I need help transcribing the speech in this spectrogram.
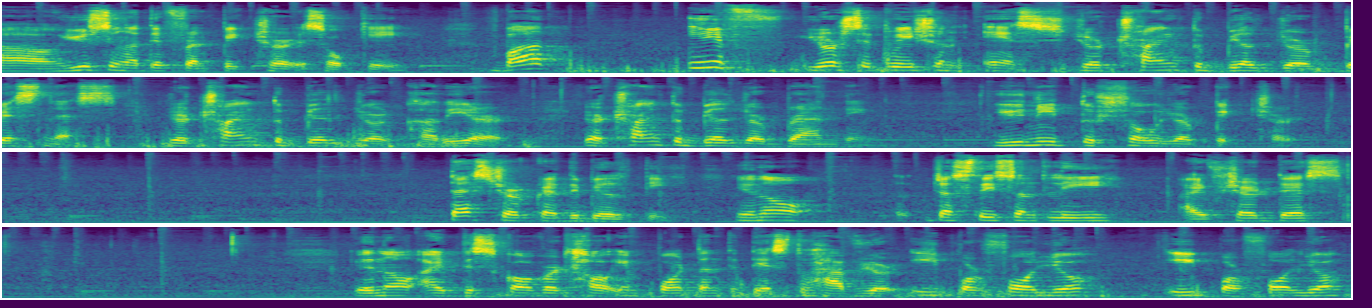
uh, using a different picture is okay. But if your situation is you're trying to build your business, you're trying to build your career, you're trying to build your branding, you need to show your picture. Test your credibility. You know, just recently I've shared this. You know, I've discovered how important it is to have your e portfolio. E portfolio.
